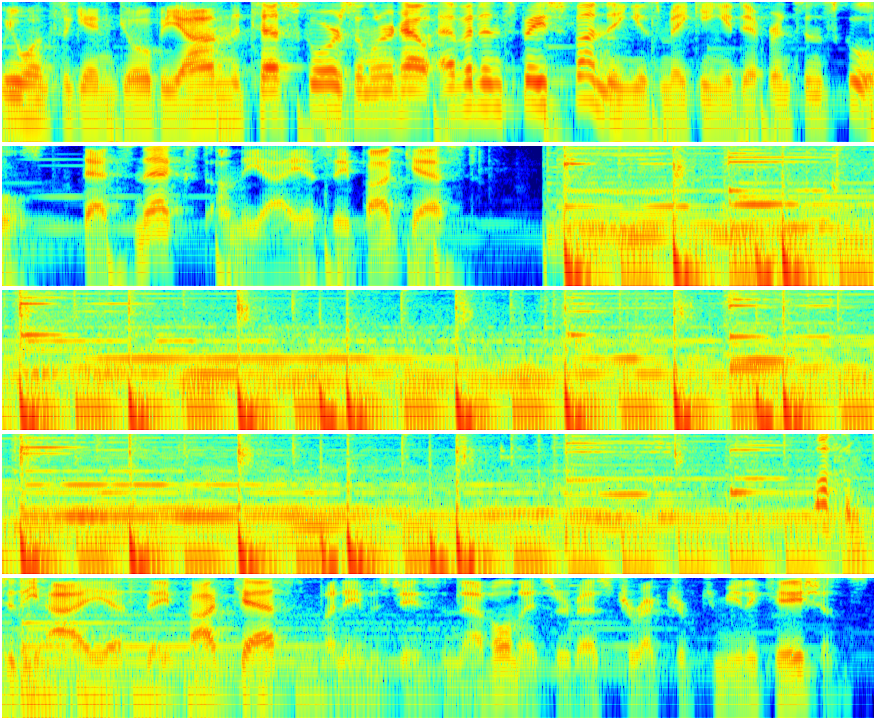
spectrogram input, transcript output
We once again go beyond the test scores and learn how evidence based funding is making a difference in schools. That's next on the ISA podcast. Welcome to the ISA podcast. My name is Jason Nevel and I serve as Director of Communications.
